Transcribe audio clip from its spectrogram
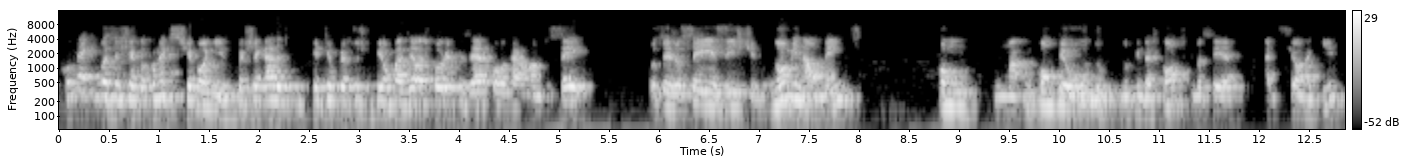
como é que você chegou? Como é que você chegou nisso? Foi chegada porque tinham pessoas que queriam fazer, elas foram e fizeram, colocaram o nome do SEI? Ou seja, o SEI existe nominalmente como uma, um conteúdo, no fim das contas, que você adiciona aqui,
